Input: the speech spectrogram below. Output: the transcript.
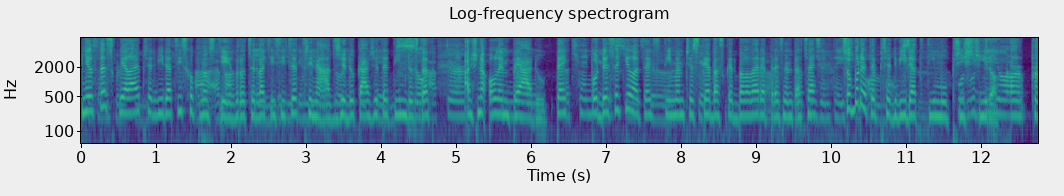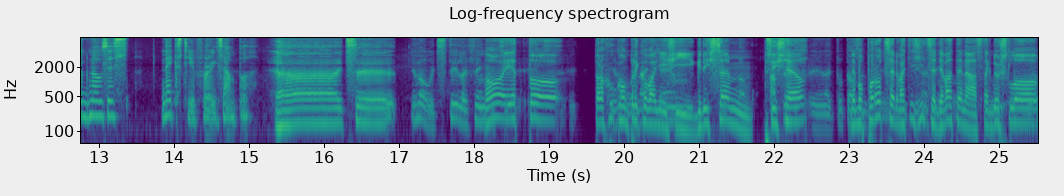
Měl jste skvělé předvídací schopnosti v roce 2013, že dokážete tým dostat až na olympiádu. Teď, po deseti letech s týmem České basketbalové reprezentace, co budete předvídat týmu příští rok? No, je to trochu komplikovanější. Když jsem přišel, nebo po roce 2019, tak došlo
